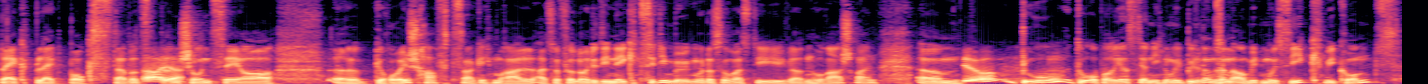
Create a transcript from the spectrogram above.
Back Black Box. Da wird es ah, dann ja. schon sehr äh, geräuschhaft, sag ich mal. Also für Leute, die Naked City mögen oder sowas, die werden Hurra schreien. Ähm, ja. Du, mhm. du operierst ja nicht nur mit Bildern, sondern auch mit Musik. Wie kommt's?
